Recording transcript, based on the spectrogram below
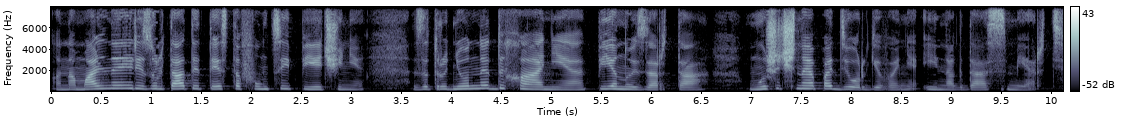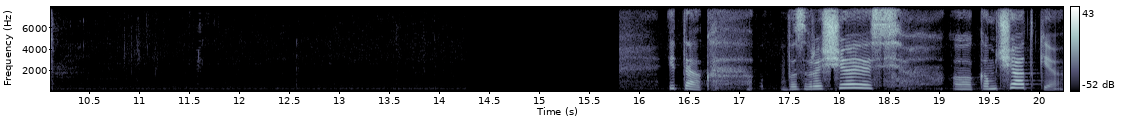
аномальные результаты теста функций печени, затрудненное дыхание, пену изо рта, мышечное подергивание и иногда смерть. Итак, возвращаясь Камчатке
